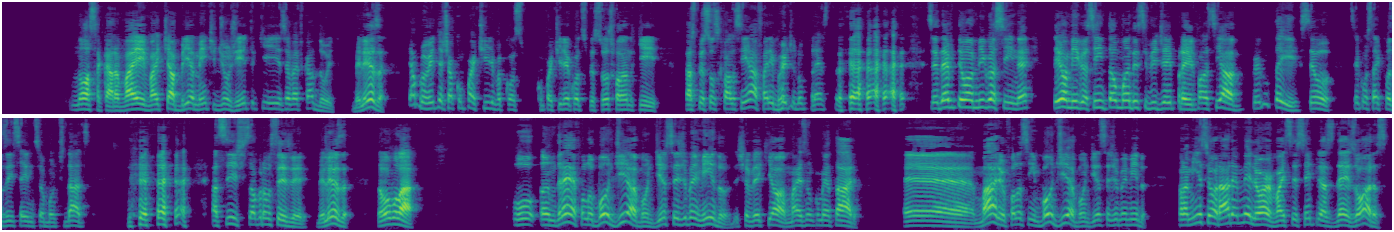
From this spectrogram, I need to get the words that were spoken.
nossa, cara, vai, vai te abrir a mente de um jeito que você vai ficar doido, beleza? E aproveita e já compartilha, compartilha com outras pessoas, falando que as pessoas que falam assim, ah, Firebird não presta. você deve ter um amigo assim, né? Tem um amigo assim, então manda esse vídeo aí para ele. Fala assim, ah, pergunta aí, seu, você consegue fazer isso aí no seu banco de dados? Assiste só para vocês verem, beleza? Então vamos lá. O André falou: bom dia, bom dia, seja bem-vindo. Deixa eu ver aqui, ó, mais um comentário. É, Mário falou assim: bom dia, bom dia, seja bem-vindo. Para mim, esse horário é melhor, vai ser sempre às 10 horas.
